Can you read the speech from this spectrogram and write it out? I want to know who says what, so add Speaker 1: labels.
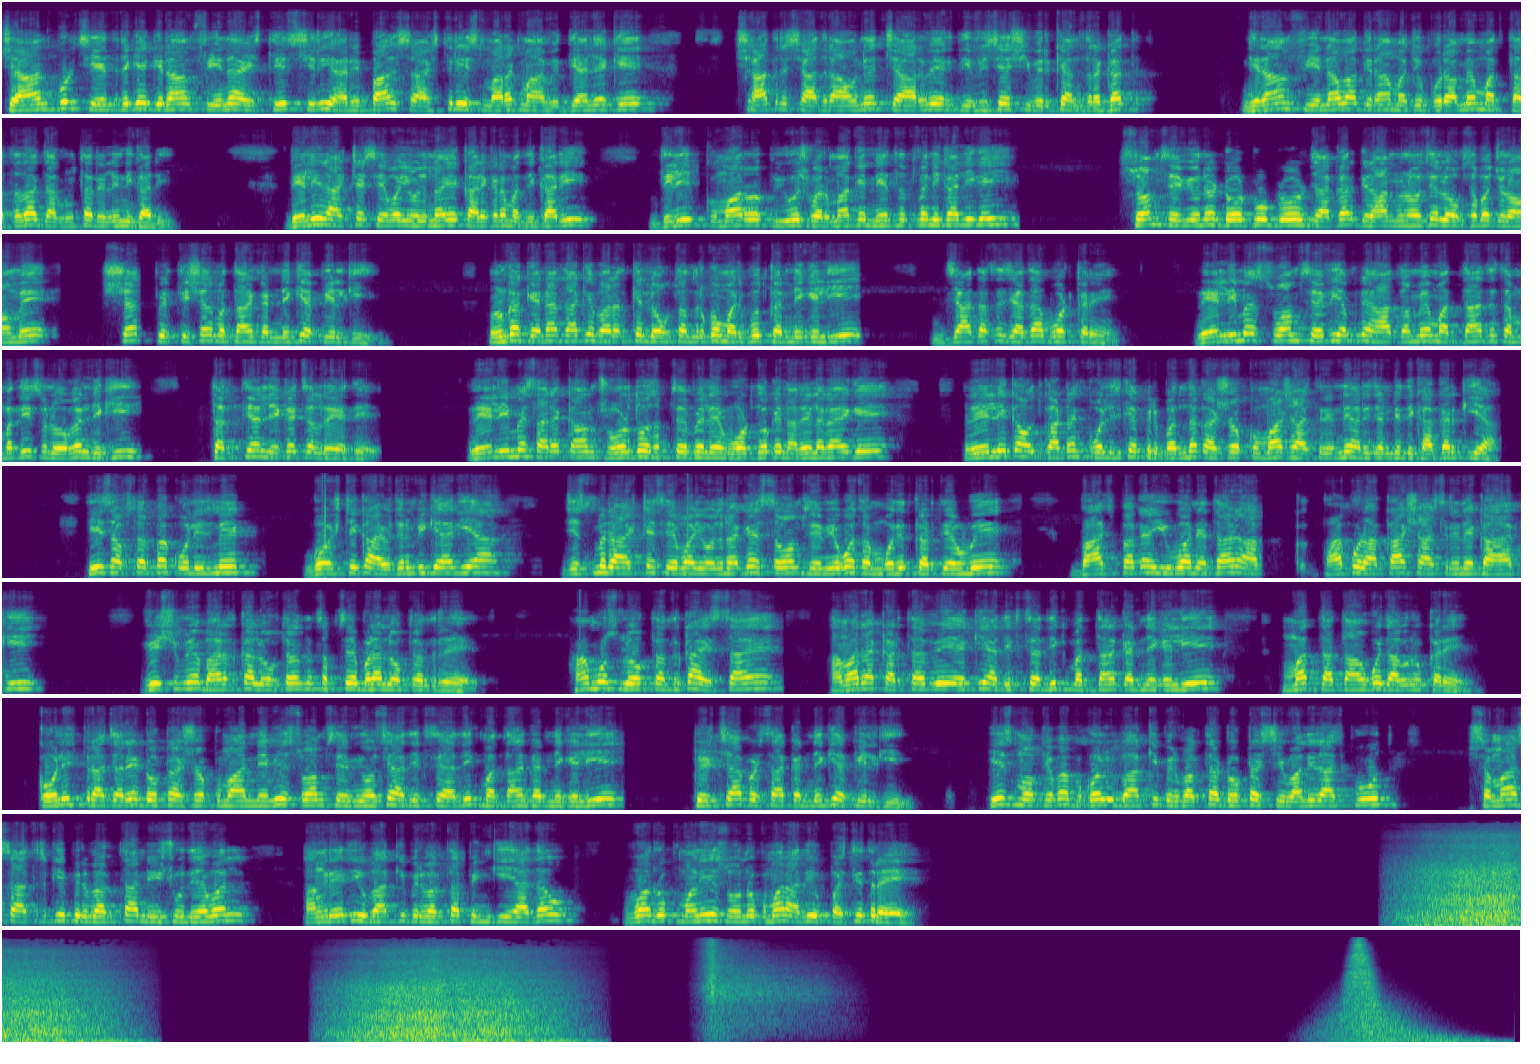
Speaker 1: चांदपुर क्षेत्र के ग्राम फीना स्थित श्री हरिपाल शास्त्री स्मारक महाविद्यालय के छात्र छात्राओं ने चारवें एक दिवसीय शिविर के अंतर्गत ग्राम फीना व ग्राम अजूपुरा में मतदाता जागरूकता रैली निकाली। रैली राष्ट्रीय सेवा योजना के कार्यक्रम अधिकारी दिलीप कुमार और पीयूष वर्मा के नेतृत्व में निकाली गई। स्वयं सेवियों ने डोर टू डोर जाकर ग्रामीणों से लोकसभा चुनाव में शत प्रतिशत मतदान करने की अपील की। उनका कहना था कि भारत के लोकतंत्र को मज़बूत करने के लिए ज़्यादा से ज़्यादा वोट करें। रैली में स्वयं सेवी अपने हाथों में मतदान से संबंधित स्लोगन लिखी, तख्तियाँ लेकर चल रहे थे। रैली में सारे काम छोड़ दो, सबसे पहले वोट दो के नारे लगाए गए। रैली का उद्घाटन कॉलेज के प्रबंधक अशोक कुमार शास्त्री ने हरी झंडी दिखाकर किया। इस अवसर पर कॉलेज में एक गोष्ठी का आयोजन भी किया गया, जिसमें राष्ट्रीय सेवा योजना के स्वयं सेवियों को संबोधित करते हुए भाजपा के युवा नेता ठाकुर आकाश शास्त्री ने कहा कि विश्व में भारत का लोकतंत्र सबसे बड़ा लोकतंत्र है। हम उस लोकतंत्र का हिस्सा है। हमारा कर्तव्य है कि अधिक से अधिक मतदान करने के लिए मतदाताओं को जागरूक करें। कॉलेज प्राचार्य डॉक्टर अशोक कुमार ने भी स्वयं सेवियों से अधिक से अधिक मतदान करने के लिए प्रचार प्रसार करने की अपील की। इस मौके पर भूगोल विभाग की प्रवक्ता डॉक्टर शिवाली राजपूत, समाज शास्त्र की प्रवक्ता निशु देवल, अंग्रेज़ी विभाग की प्रवक्ता पिंकी यादव व रुकमणी सोनू कुमार आदि उपस्थित रहे।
